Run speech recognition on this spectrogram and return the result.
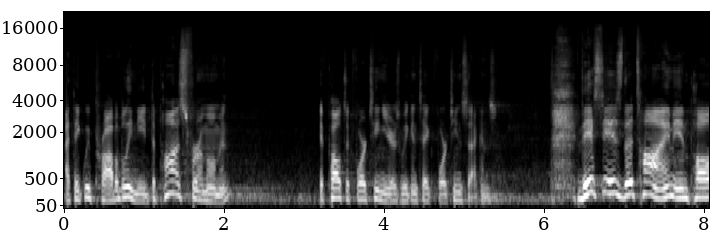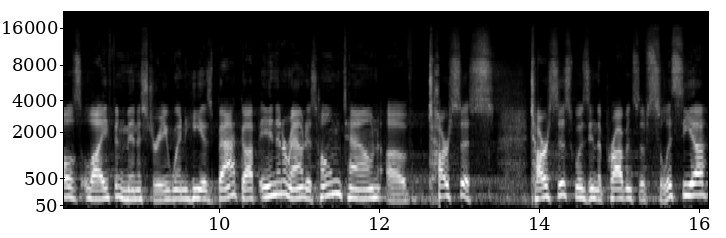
I think we probably need to pause for a moment if Paul took 14 years, we can take 14 seconds. This is the time in Paul's life and ministry when he is back up in and around his hometown of Tarsus. Tarsus was in the province of Cilicia,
